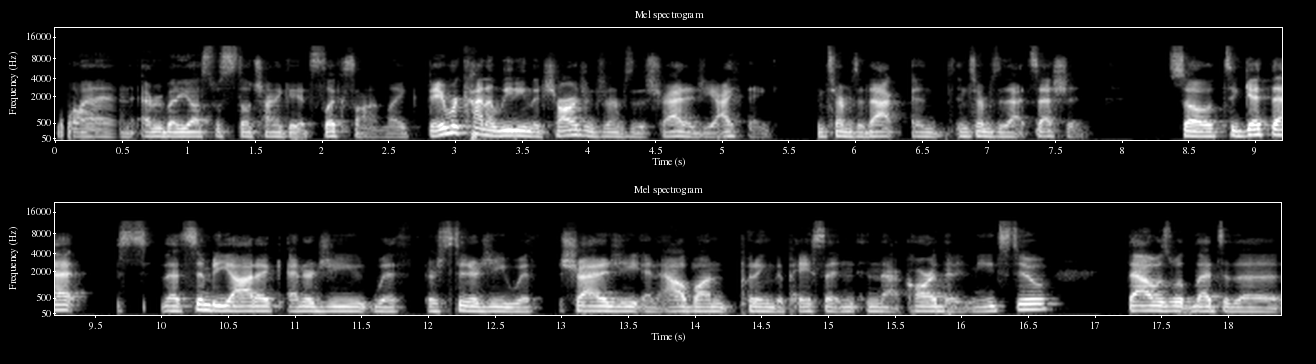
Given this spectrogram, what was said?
when everybody else was still trying to get slicks on. Like they were kind of leading the charge in terms of the strategy, I think, in terms of that in, in terms of that session. So to get that that symbiotic energy with or synergy with strategy and Albon putting the pace in, in that car that it needs to, that was what led to the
